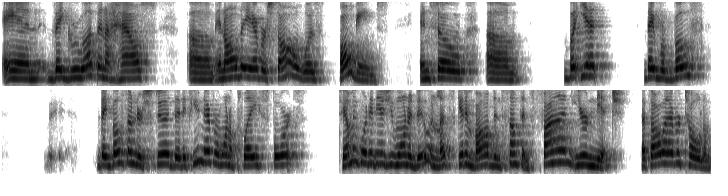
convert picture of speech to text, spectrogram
And they grew up in a house, um, and all they ever saw was ball games. And so, um, but yet they were both they both understood that if you never want to play sports, tell me what it is you want to do and let's get involved in something. Find your niche. That's all I ever told them.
